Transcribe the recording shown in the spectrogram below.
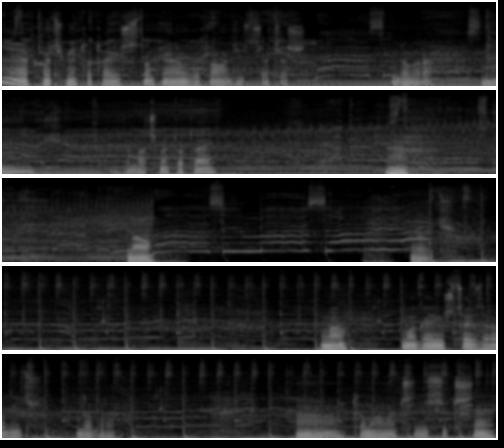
Nie, wchodź mi tutaj, już stąd miałem wychodzić przecież. Dobra. Mm. Zobaczmy tutaj. Ach. No. Wejdź. No. Mogę już coś zrobić? Dobra. A, tu mamy 33.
